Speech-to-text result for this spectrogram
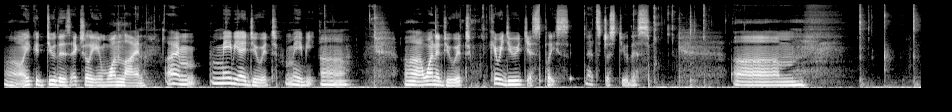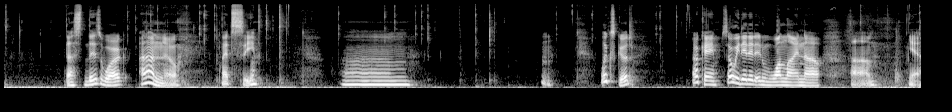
oh, you could do this actually in one line I'm maybe I do it maybe uh, uh, I want to do it can we do it? Yes, please. Let's just do this. Um, does this work? I don't know. Let's see. Um, hmm. Looks good. Okay, so we did it in one line now. Um, yeah,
